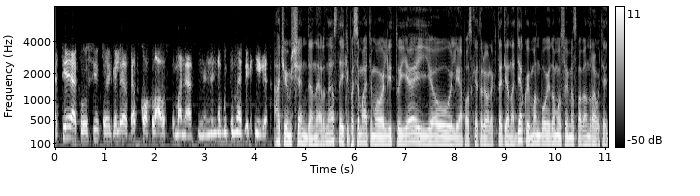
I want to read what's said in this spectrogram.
atėję klausytojai galės bet ko klausti manęs, ne, nebūtinai apie knygą. Ačiū Jums šiandien, Ernestai, iki pasimatymo Lietuvoje jau Liepos 14 dieną. Dėkui, man buvo įdomu su Jumis pabendrauti.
